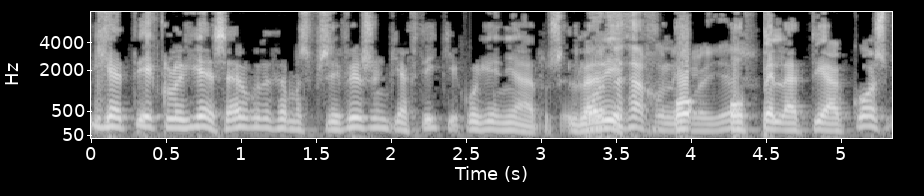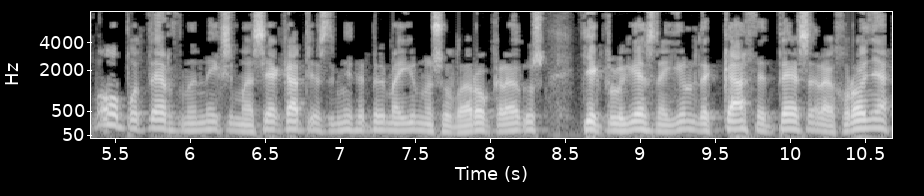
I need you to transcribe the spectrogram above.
Γιατί οι εκλογές έρχονται, θα μας ψηφίσουν και αυτοί και η οικογένειά τους. Δηλαδή, θα έχουν ο, εκλογές; ο πελατειακός, όποτε έρθουν δεν έχει σημασία, κάποια στιγμή θα πρέπει να γίνουμε σοβαρό κράτος και οι εκλογές να γίνονται κάθε τέσσερα χρόνια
